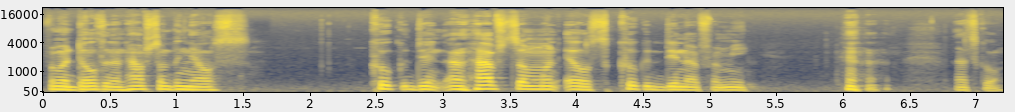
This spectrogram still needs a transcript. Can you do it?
from adulting and have something else cook dinner and have someone else cook dinner for me. That's cool.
